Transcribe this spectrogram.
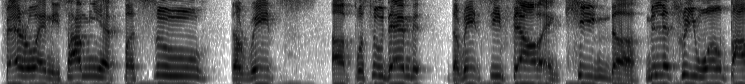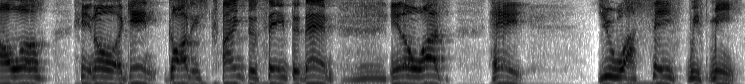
Pharaoh and his army had pursued the Red, uh, pursue them the Red Sea fell and king the military world power. You know, again, God is trying to say to them, you know what? Hey, you are safe with me.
